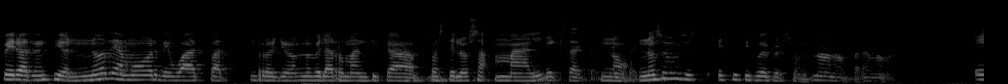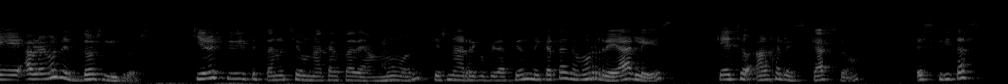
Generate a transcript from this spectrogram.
Pero atención, no de amor, de Wattpad, rollo, novela romántica, pastelosa, mal. Exacto. No, exacto. no somos este, este tipo de personas. No, no, para nada. Eh, hablaremos de dos libros. Quiero escribirte esta noche una carta de amor, que es una recopilación de cartas de amor reales que ha hecho Ángeles Caso, escritas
